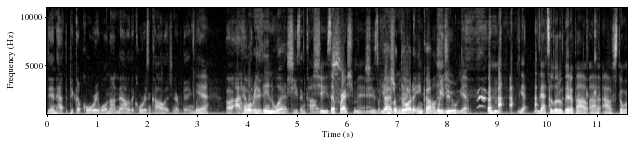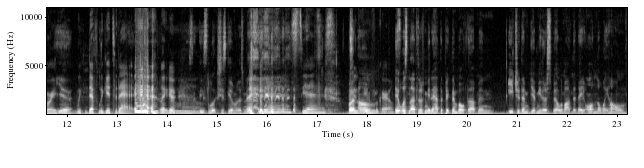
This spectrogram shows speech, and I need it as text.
Then have to pick up Corey. Well, not now that Corey's in college and everything. But, Yeah. uh, I'd Corey's have to pick, in what? She's in college. She's a freshman. She's a Y'all have a daughter in college? We do. Yeah. Mhm. Yeah. That's a little bit about uh, our story. Yeah. We can definitely get to that later. These looks she's giving us, man. yes. Yes. but Two um, beautiful girls. it was nothing for me to have to pick them both up and each of them give me their spill about the day on the way home.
